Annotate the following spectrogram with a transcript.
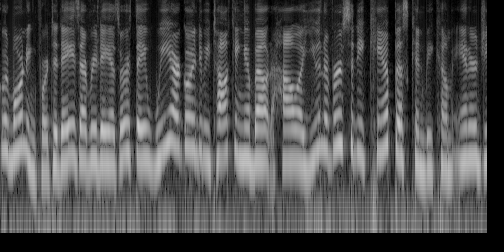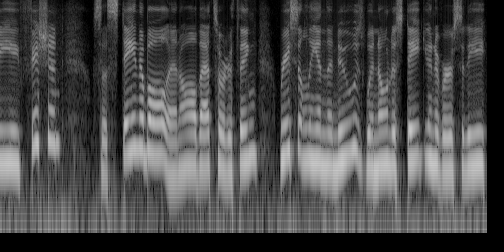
Good morning. For today's Every Day is Earth Day, we are going to be talking about how a university campus can become energy efficient, sustainable, and all that sort of thing. Recently in the news, Winona State University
